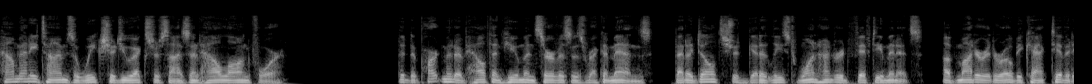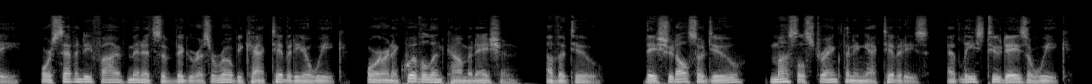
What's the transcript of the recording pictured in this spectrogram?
How many times a week should you exercise and how long for? The Department of Health and Human Services recommends that adults should get at least 150 minutes of moderate aerobic activity, or 75 minutes of vigorous aerobic activity a week, or an equivalent combination of the two. They should also do muscle strengthening activities at least two days a week.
